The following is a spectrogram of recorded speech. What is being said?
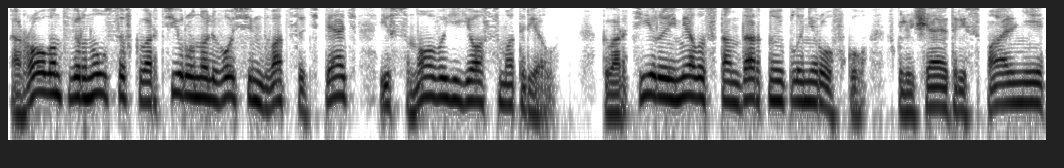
Роланд вернулся в квартиру 0825 и снова ее осмотрел. Квартира имела стандартную планировку, включая три спальни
